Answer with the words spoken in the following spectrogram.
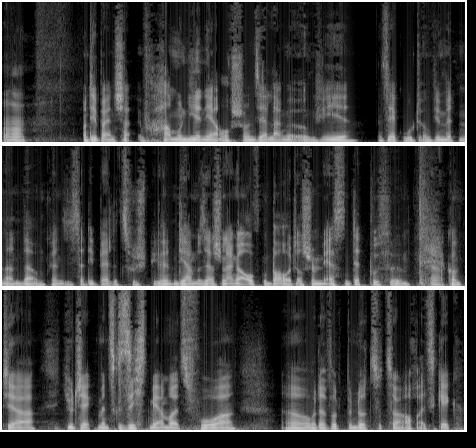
Ja. Und die beiden harmonieren ja auch schon sehr lange irgendwie sehr gut irgendwie miteinander und können sich da die Bälle zuspielen. Und die haben das ja schon lange aufgebaut, auch schon im ersten Deadpool-Film. Ja. Kommt ja Hugh Jackmans Gesicht mehrmals vor äh, oder wird benutzt sozusagen auch als Gag.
